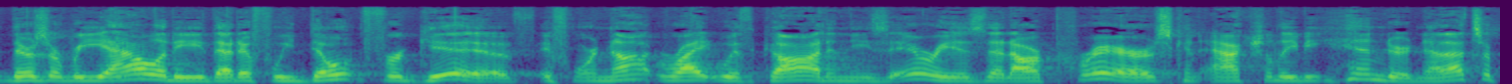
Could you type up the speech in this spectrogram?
there's a reality that if we don't forgive, if we're not right with God in these areas, that our prayers can actually be hindered. Now, that's, a,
